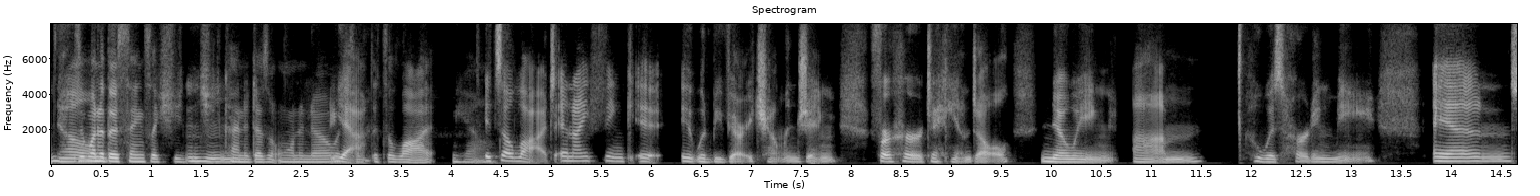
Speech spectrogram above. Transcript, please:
No. Is it one of those things like she mm-hmm. she kind of doesn't want to know? It's yeah. A, it's a lot. Yeah. It's a lot. And I think it it would be very challenging for her to handle knowing um who was hurting me. And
